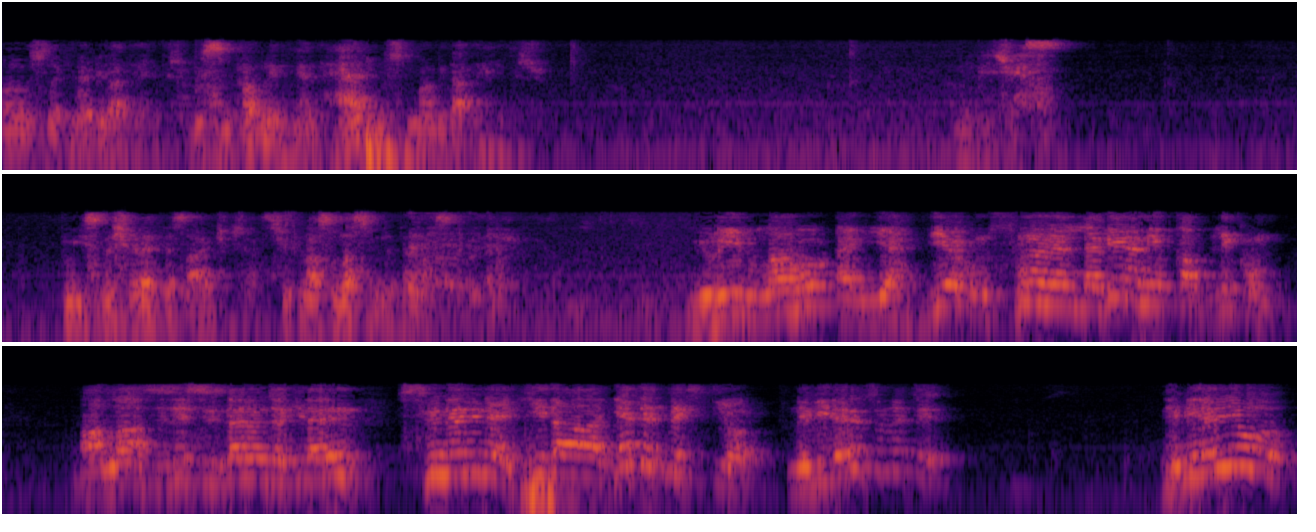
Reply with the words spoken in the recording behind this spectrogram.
Onun dışındakiler bidat ehlidir. Bu ismi kabul etmeyen her Müslüman bidat ehlidir. Bunu bileceğiz. Bu isme şerefle sahip çıkacağız. Çünkü Resulullah sünnetten bahsediyor. Yuridullahu en yehdiyekum sunenellezine min kablikum. Allah sizi sizden öncekilerin sünnetine hidayet etmek istiyor. Nebilerin sünneti. Nebilerin yolu.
